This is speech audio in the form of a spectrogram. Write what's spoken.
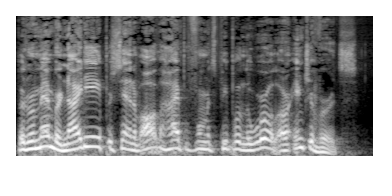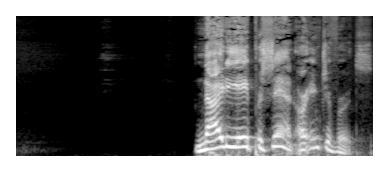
But remember, 98% of all the high performance people in the world are introverts. 98% are introverts.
